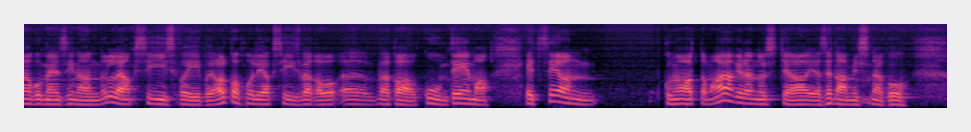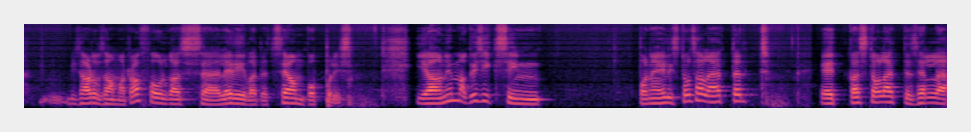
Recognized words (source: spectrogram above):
nagu meil siin on õlleaktsiis või, või alkoholiaktsiis, väga äh,, väga kuum teema. et see on, kui me vaatame ajakirjandust ja, ja seda, mis nagu mis arusaamad rahva hulgas äh, levivad, et see on populism. ja nüüd ma küsiksin paneelist osalejatelt, et kas te olete selle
